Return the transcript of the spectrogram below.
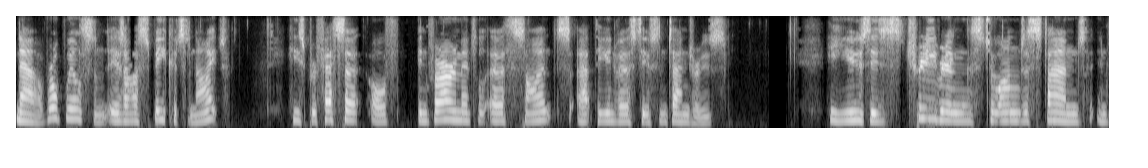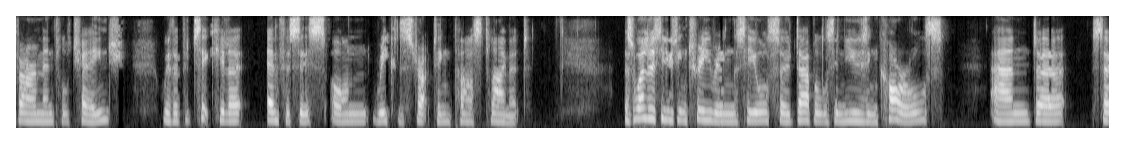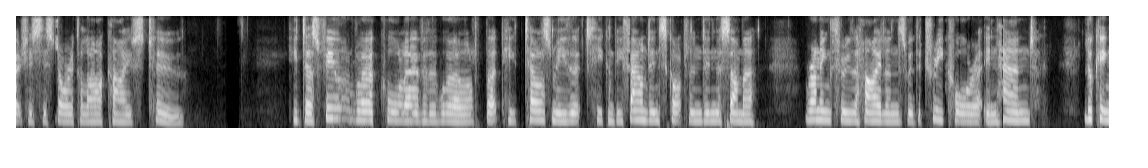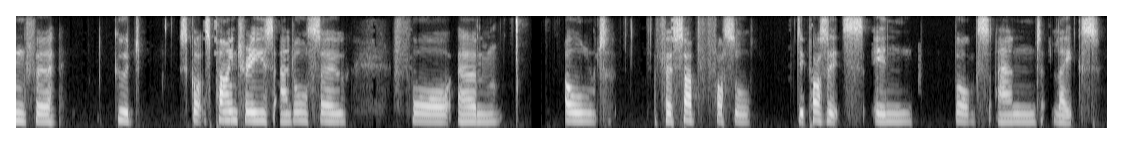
Now, Rob Wilson is our speaker tonight. He's Professor of Environmental Earth Science at the University of St Andrews. He uses tree rings to understand environmental change with a particular emphasis on reconstructing past climate. As well as using tree rings, he also dabbles in using corals and uh, searches historical archives too. He does field work all over the world, but he tells me that he can be found in Scotland in the summer, running through the highlands with a tree corer in hand, looking for good Scots pine trees and also for um, old, for subfossil deposits in bogs and lakes.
